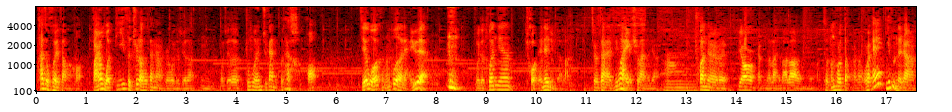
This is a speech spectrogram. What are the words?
他就会再往后。反正我第一次知道他在那儿的时候，我就觉得，嗯，我觉得中国人去干的不太好。结果可能过了俩月，我就突然间瞅见那女的了，就是在另外一个吃饭的地儿，穿着貂什么的乱七八糟的，就门口等着呢。我说，哎，你怎么在这儿呢？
